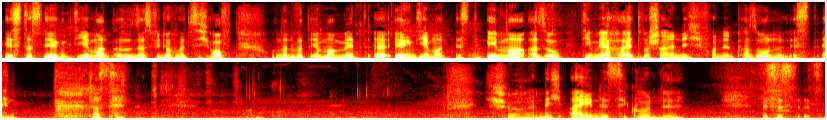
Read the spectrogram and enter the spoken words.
ist, dass irgendjemand, also das wiederholt sich oft und dann wird immer mit äh, irgendjemand ist immer, also die Mehrheit wahrscheinlich von den Personen ist ein Justin. Ich schwöre, nicht eine Sekunde. Es ist, es,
